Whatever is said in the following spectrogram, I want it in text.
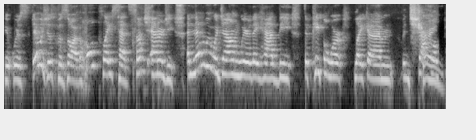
It was it was just bizarre. The whole place had such energy, and then we were down where they had the the people were like um shackled.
